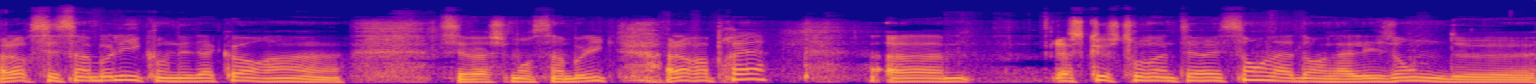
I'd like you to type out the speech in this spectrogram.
Alors c'est symbolique, on est d'accord. Hein, c'est vachement symbolique. Alors après, euh, ce que je trouve intéressant là dans la légende de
